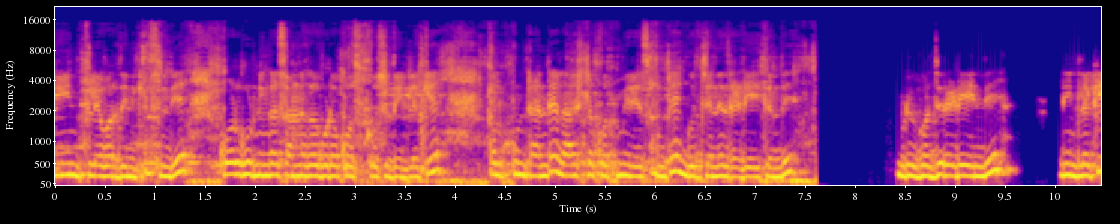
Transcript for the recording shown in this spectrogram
మెయిన్ ఫ్లేవర్ దీనికి ఇస్తుంది కోడిగుడ్డు ఇంకా సన్నగా కూడా కోసుకోవచ్చు దీంట్లోకి. కలుపుకుంటా అంటే లాస్ట్లో కొత్తిమీర వేసుకుంటే గుజ్జు అనేది రెడీ అవుతుంది. ఇప్పుడు గుజ్జు రెడీ అయింది. దీంట్లోకి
